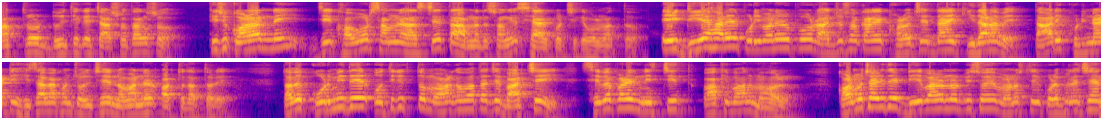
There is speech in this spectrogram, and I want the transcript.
মাত্র দুই থেকে চার শতাংশ। কিছু করার নেই, যে খবর সামনে আসছে তা আপনাদের সঙ্গে শেয়ার করছি কেবলমাত্র। এই ডিএ হারের পরিমাণের উপর রাজ্য সরকারের খরচের দায় কী দাঁড়াবে, তারই খুঁটিনাটি হিসাব এখন চলছে নবান্নের অর্থ দপ্তরে। তবে কর্মীদের অতিরিক্ত মহার্ঘ ভাতা যে বাড়ছেই, সে ব্যাপারে নিশ্চিত ওয়াকিবহাল মহল। কর্মচারীদের ডিএ বাড়ানোর বিষয়ে মনস্থির করে ফেলেছেন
